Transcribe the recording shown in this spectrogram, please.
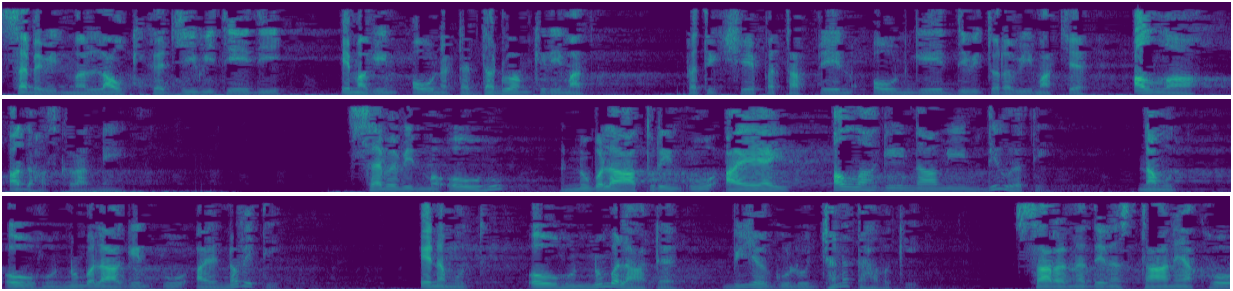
සැබවින්ම ලෞකික ජීවිතයේදී එමගින් ඔවුන්ට දඩුවම් කිරීමත් ප්‍රතික්ෂේප තත්වයෙන් ඔවුන්ගේ දිවිතොර වීමත්ය අල්ලාහ් අදහස් කරන්නේ. සැබවින්ම ඔව්හු නුබලා අතුරින් වූ අයයයි අල්ලාහ්ගේ නාමයෙන් දිවුරති. නමුත් ඔව්හු නුඹලාගෙන් වූ අය නොවේති. එනමුත් ඔව්හු නුඹලාට බියගුළු ජනතාවකි. සරණ දෙන ස්ථානයක් හෝ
